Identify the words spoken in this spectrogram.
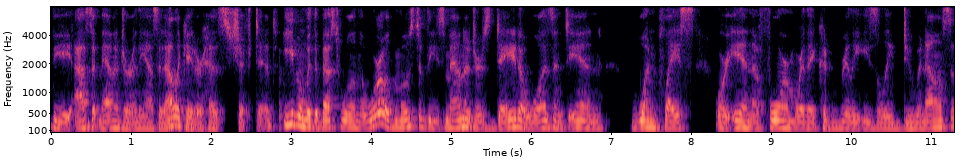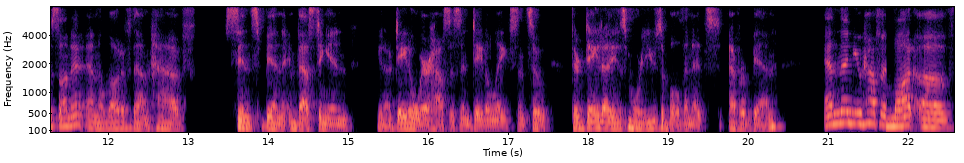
the asset manager and the asset allocator has shifted. Even with the best will in the world, most of these managers' data wasn't in one place or in a form where they could really easily do analysis on it. And a lot of them have since been investing in, you know, data warehouses and data lakes. And so their data is more usable than it's ever been. And then you have a lot of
